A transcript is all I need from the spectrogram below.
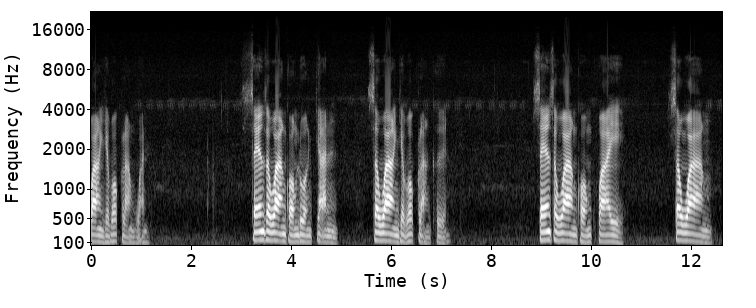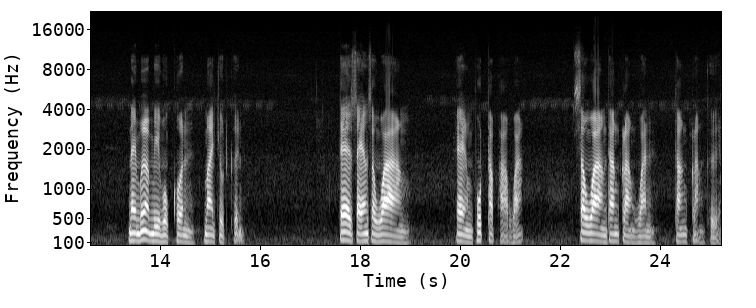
ว่างเฉพาะกลางวัน แสงสว่างของดวงจันทร์ สว่างเฉพาะกลางคืน แสงสว่างของไฟ สว่างในเมื่อมีบุคคลมาจุดขึ้น แต่แสงสว่าง แห่งพุทธภาวะ สว่างทั้งกลางวันทั้งกลางคืน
